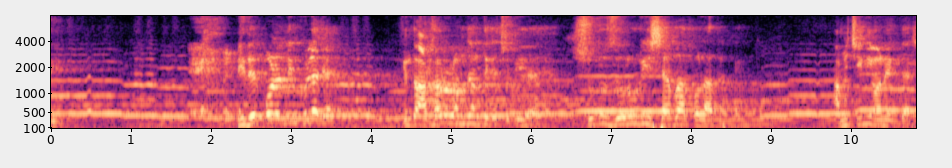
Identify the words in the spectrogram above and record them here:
দিন। ঈদের পরের দিন খুলে যায়। কিন্তু আঠারো রমজান থেকে ছুটি হয়ে যায়। শুধু জরুরি সেবা খোলা থাকে। আমি চিনি অনেক দেশ।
